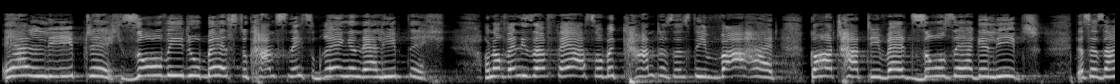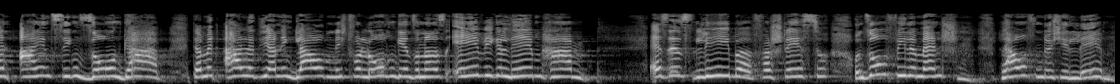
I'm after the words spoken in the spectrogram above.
Er liebt dich, so wie du bist. Du kannst nichts bringen, er liebt dich. Und auch wenn dieser Vers so bekannt ist, ist die Wahrheit. Gott hat die Welt so sehr geliebt, dass er seinen einzigen Sohn gab, damit alle, die an ihn glauben, nicht verloren gehen, sondern das ewige Leben haben. Es ist Liebe, verstehst du? Und so viele Menschen laufen durch ihr Leben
